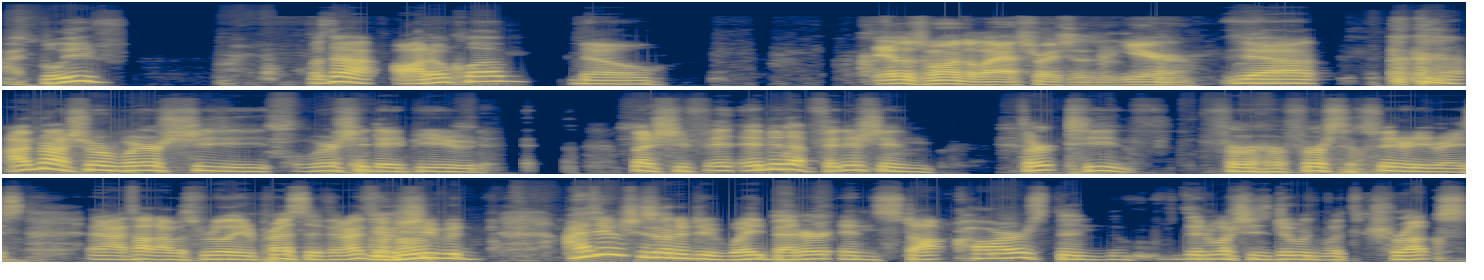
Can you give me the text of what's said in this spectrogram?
I believe was that Auto Club? No, It was one of the last races of the year. Yeah, I'm not sure where she where she debuted, but she fi- ended up finishing 13th for her first Xfinity race, and I thought that was really impressive. And I think Mhm. she would, I think she's going to do way better in stock cars than than what she's doing with trucks.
